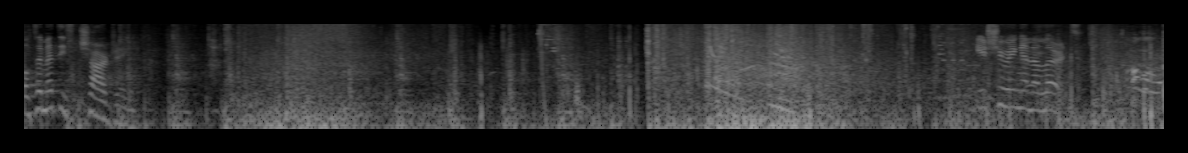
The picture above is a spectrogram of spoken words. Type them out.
Ultimate is charging. Issuing an alert. Oh,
